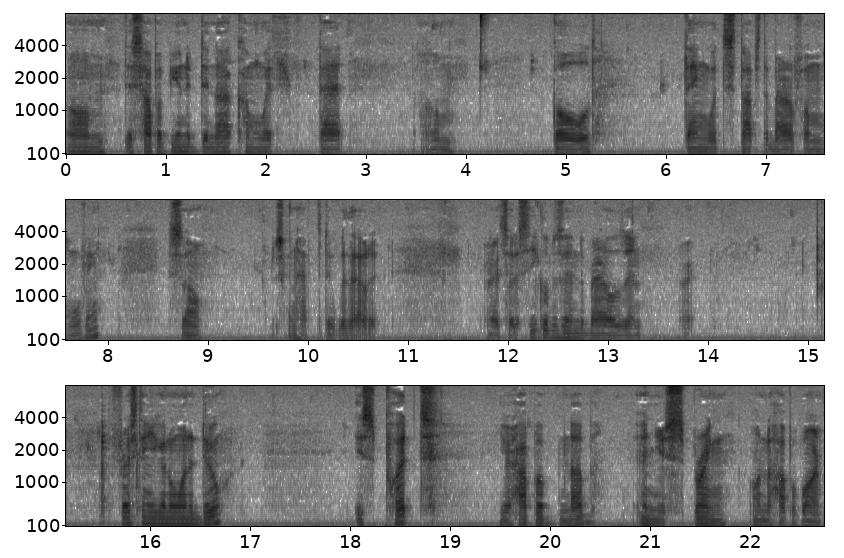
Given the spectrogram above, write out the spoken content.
Um, this hop-up unit did not come with that um, gold thing which stops the barrel from moving, so I'm just gonna have to do without it. Alright, so the C-clip is in, the barrel is in. Alright. The first thing you're gonna want to do is put your hop-up nub and your spring on the hop-up arm.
